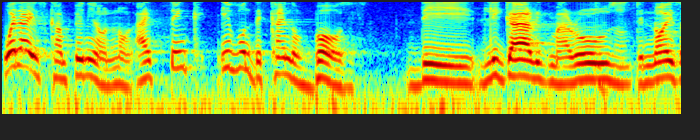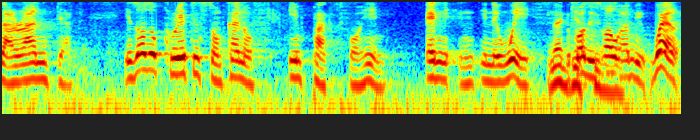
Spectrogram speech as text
whether he's campaigning or not, I think even the kind of buzz, the legal rigmaroles, mm-hmm. the noise around that, is also creating some kind of impact for him and in, in a way. Because it's all, I mean, well,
